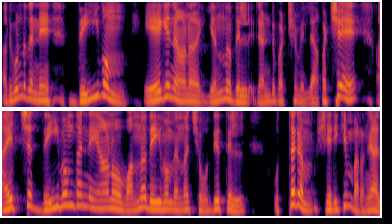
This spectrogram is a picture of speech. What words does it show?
അതുകൊണ്ട് തന്നെ ദൈവം ഏകനാണ് എന്നതിൽ രണ്ട് പക്ഷമില്ല. പക്ഷേ അയച്ച ദൈവം തന്നെയാണോ വന്ന ദൈവം എന്ന ചോദ്യത്തിൽ ഉത്തരം ശരിക്കും പറഞ്ഞാൽ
